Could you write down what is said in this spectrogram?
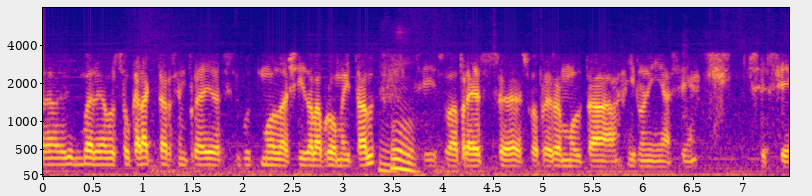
eh, bueno, el seu caràcter sempre ha sigut molt així de la broma i tal. Mm. Sí, s'ho ha pres, eh, ha pres amb molta ironia, sí. Sí, sí.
